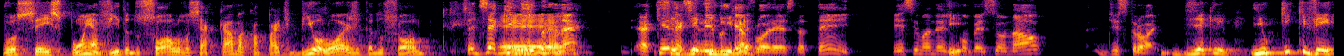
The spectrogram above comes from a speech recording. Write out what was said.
você expõe a vida do solo, você acaba com a parte biológica do solo. Você desequilibra, é... né? aquele equilíbrio que a floresta tem, esse manejo e... convencional destrói. Desequilíbrio. E o que, que veio?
